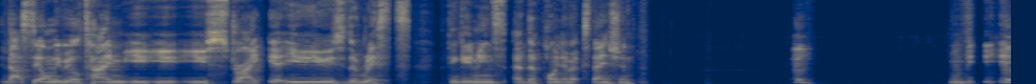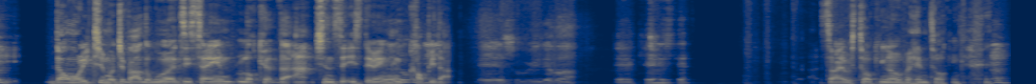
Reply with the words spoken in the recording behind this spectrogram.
that's the only real time you, you, you strike, you use the wrists. I think it means at the point of extension. Don't worry too much about the words he's saying, look at the actions that he's doing and copy that. Sorry, I was talking over him talking.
